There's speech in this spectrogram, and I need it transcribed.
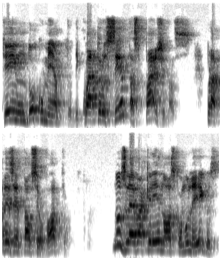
tem um documento de 400 páginas para apresentar o seu voto, nos leva a crer, nós como leigos,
